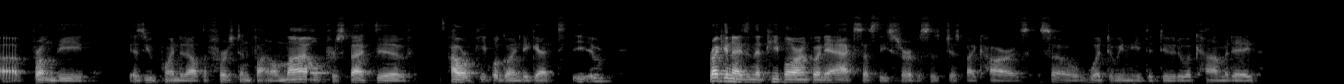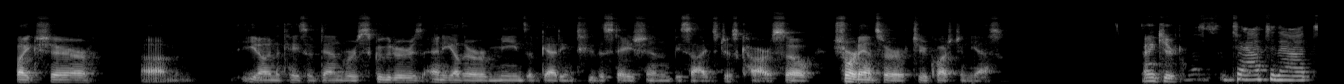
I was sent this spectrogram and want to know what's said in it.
uh, from the as you pointed out, the first and final mile perspective, how are people going to get, recognizing that people aren't going to access these services just by cars. So what do we need to do to accommodate bike share? Um, you know, in the case of Denver, scooters, any other means of getting to the station besides just cars. So short answer to your question, yes. Thank you. Just To add to that,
